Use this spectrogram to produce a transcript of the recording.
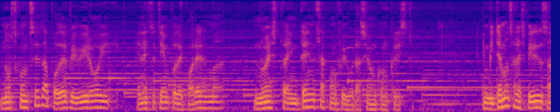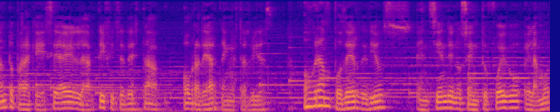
nos conceda poder vivir hoy en este tiempo de cuaresma nuestra intensa configuración con Cristo. Invitemos al Espíritu Santo para que sea el artífice de esta obra de arte en nuestras vidas. Oh gran poder de Dios, enciéndenos en tu fuego el amor.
